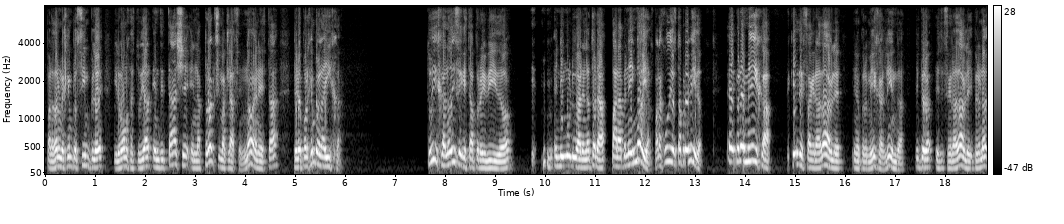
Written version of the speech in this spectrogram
Para dar un ejemplo simple, y lo vamos a estudiar en detalle en la próxima clase, no en esta, pero por ejemplo la hija. Tu hija no dice que está prohibido en ningún lugar en la Torah, para Benei para judíos está prohibido eh, pero es mi hija, que es desagradable. pero mi hija es linda, pero es desagradable, pero no.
